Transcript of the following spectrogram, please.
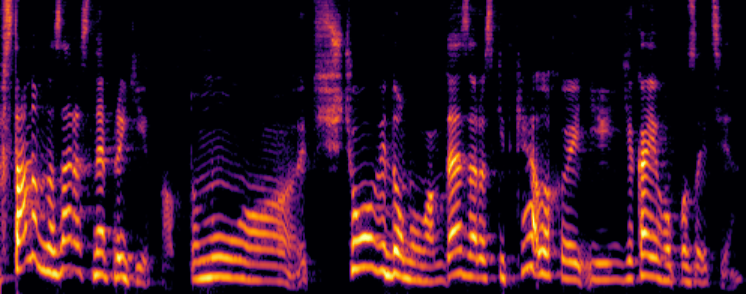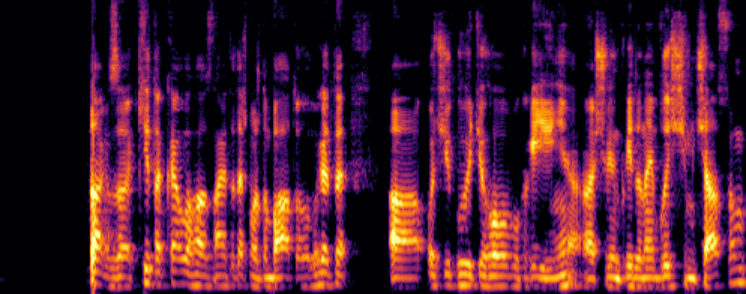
Станом на зараз не приїхав. Тому е, що відомо вам, де зараз Кіт Келох і яка його позиція? Так, за Кіта Келога, знаєте, теж можна багато говорити. Очікують його в Україні, що він прийде найближчим часом.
